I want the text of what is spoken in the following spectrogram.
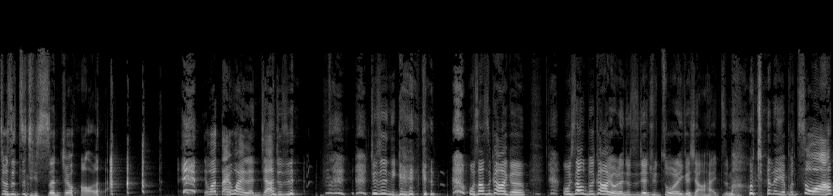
就是自己生就好了。要不要带坏人家？就是就是你可以跟。我上次看到一个，我上次不是看到有人就直接去做了一个小孩子吗？我觉得也不错啊，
